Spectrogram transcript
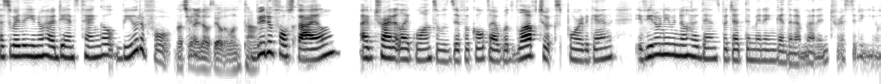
That's great that you know how to dance tango. Beautiful. That's right. That was the other one. Tango. Beautiful style. I've tried it like once. It was difficult. I would love to explore it again. If you don't even know how to dance bachata and merengue, then I'm not interested in you.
